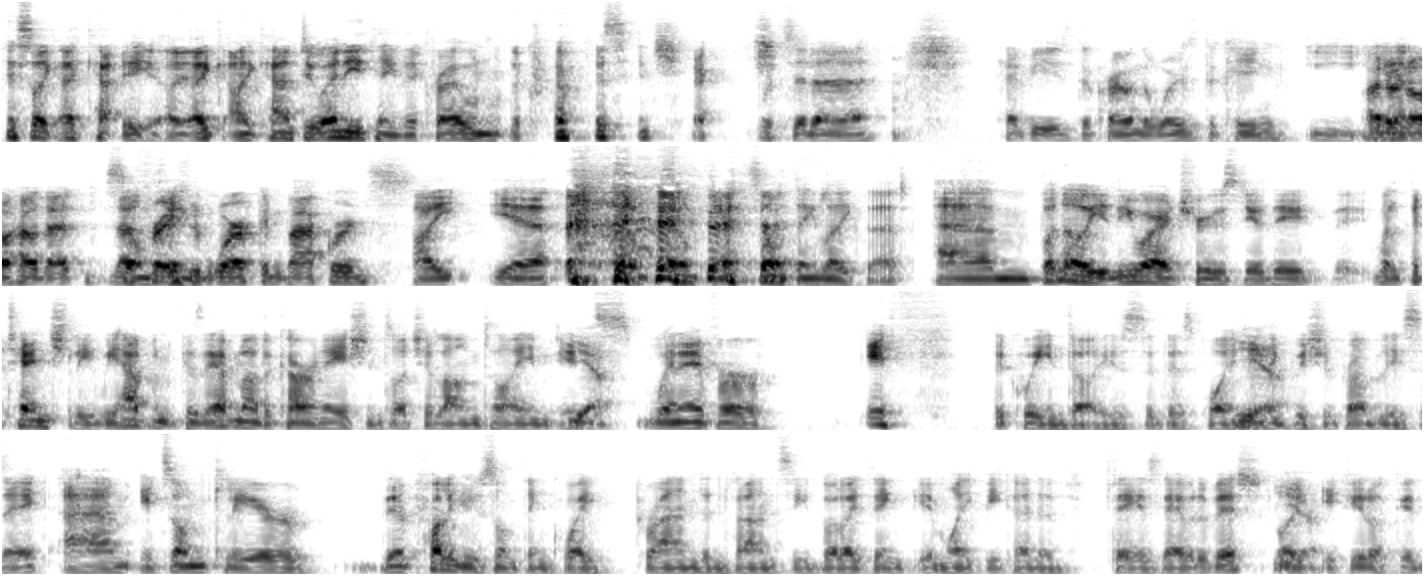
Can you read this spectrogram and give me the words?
It's like I can't, I, I, I can't do anything. The crown, the crown is in charge. What's it? Uh, heavy is the crown that wears the king. I don't know how that, that Something. phrase would work in backwards. I yeah, something, something like that. Um, but no, you, you are true, Stu. They, they well potentially we haven't because they haven't had a coronation such a long time. It's whenever if the queen dies at this point, I think we should probably say. Um, it's unclear. They'll probably do something quite grand and fancy, but I think it might be kind of phased out a bit. Like Yeah. if you look at,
